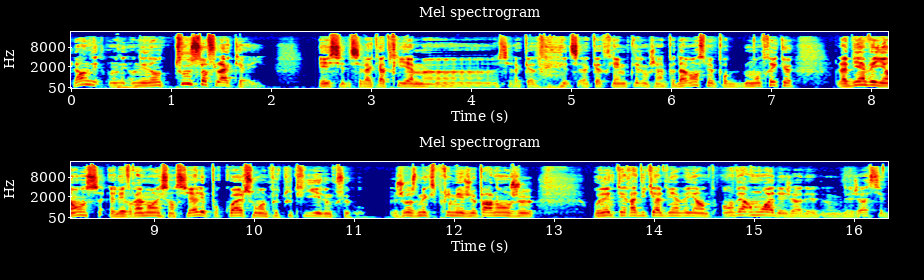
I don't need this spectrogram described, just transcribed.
là, on est, on est, on est dans tout sauf l'accueil. Et c'est la quatrième, euh, c'est la, la, quatrième clé, donc j'ai un peu d'avance, mais pour montrer que la bienveillance, elle est vraiment essentielle et pourquoi elles sont un peu toutes liées. Donc j'ose m'exprimer, je parle en jeu, honnêteté radicale bienveillante envers moi déjà. Donc déjà, c'est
